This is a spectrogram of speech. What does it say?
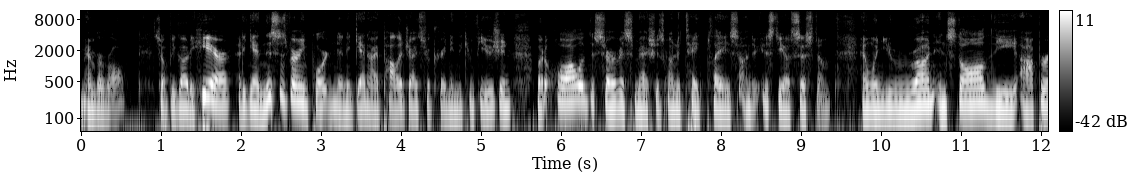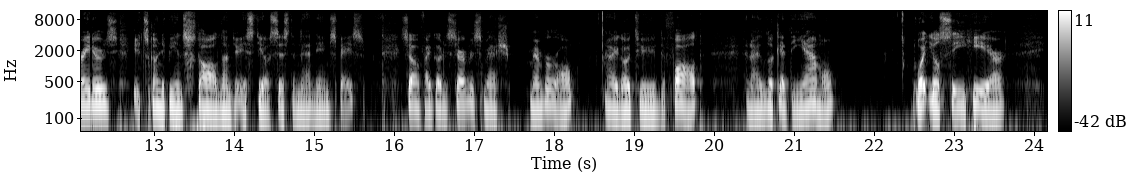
member role. So if we go to here, and again, this is very important, and again, I apologize for creating the confusion, but all of the service mesh is going to take place under Istio system. And when you run, install the operators, it's going to be installed under Istio system, that namespace. So if I go to service mesh member role, I go to default, and I look at the YAML, what you'll see here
